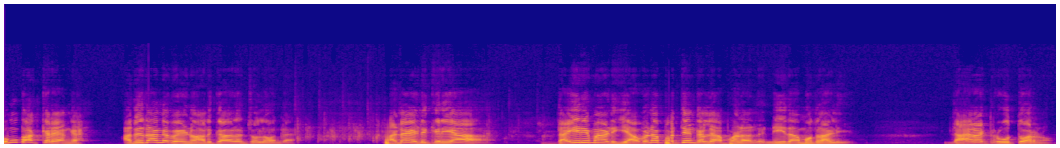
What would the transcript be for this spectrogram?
ரொம்ப அக்கறையாங்க அதுதாங்க வேணும். அதுக்காக தான் சொல்ல வந்தேன். படம் எடுக்கிறியா? தைரியமாக எடு. எவனை பற்றியும் கல்யாணப்படாது நீ தான் முதலாளி. டைரக்டர் ஒத்து வரணும்.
